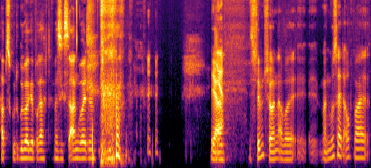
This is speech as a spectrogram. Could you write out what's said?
habe es gut rübergebracht, was ich sagen wollte. Ja, Ja. Das stimmt schon, aber äh, man muss halt auch mal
